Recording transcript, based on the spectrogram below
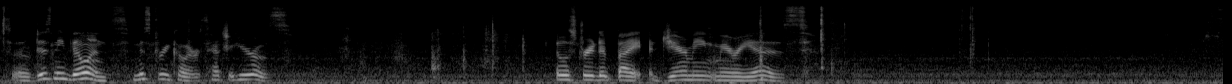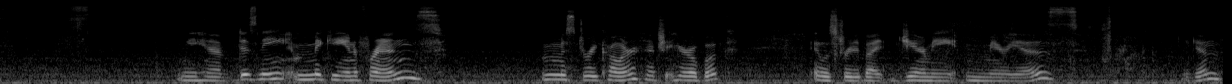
So Disney Villains, Mystery Colors, Hachette Heroes. Illustrated by Jeremy Mariez. We have Disney, Mickey and Friends, Mystery Color, Hachette Hero book. Illustrated by Jeremy Mariez. Again,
